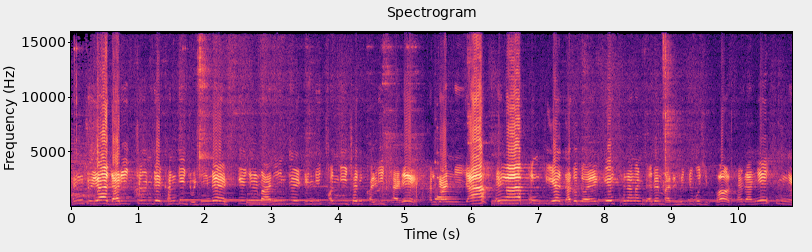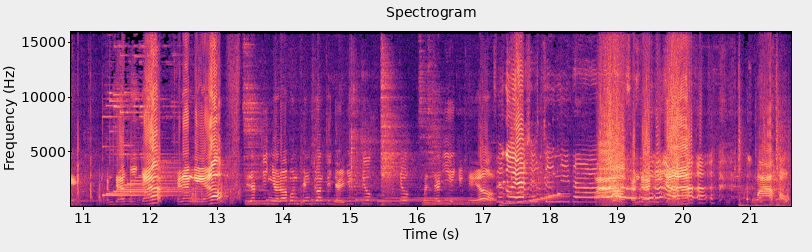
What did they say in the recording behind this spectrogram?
펭수야 날이 추운데 감기 조심해. 스케줄 많이 힘들 텐데 컨디션 관리 잘해. 감사합니다. 펭하 펭수야 나도 너에게 사랑한단 말을 해주고 싶어. 사랑해 힘내 감사합니다. 사랑해요. 제작진 여러분 펭수한테 날개 쭉쭉 마사지 해주세요. 수고하셨습니다. 와 감사합니다. Wow.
